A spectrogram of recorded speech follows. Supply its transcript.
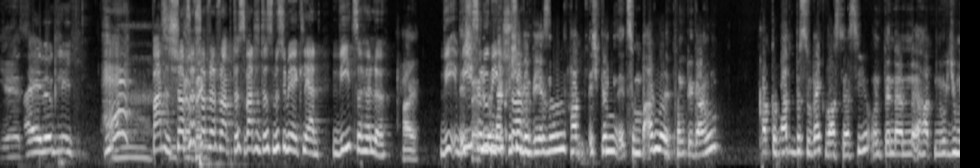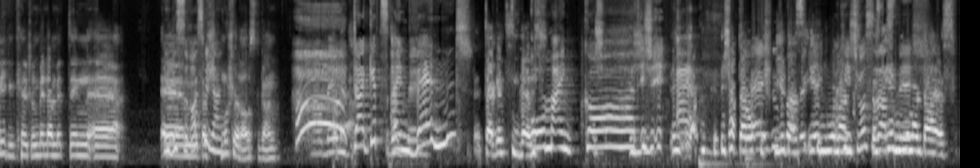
Yes. Ey, wirklich. Warte, stopp, stopp, stopp, stopp, stopp. Das, warte, das müsst ihr mir erklären. Wie zur Hölle? Hi. Wie, wie Ich ist bin in Lumi der Küche gestorben? gewesen, hab, ich bin zum Angelpunkt gegangen, hab gewartet, bis du weg warst, Lassie, und bin dann, hab nur Yumi gekillt und bin dann mit den, äh, Wie bist äh, du mit der rausgegangen? Muschel rausgegangen. Da gibt's ein Vent. Da gibt's ein Vent. Oh mein Gott. Ich, ich, Ich, äh, ich habe darauf Ey, gespielt, super, dass wirklich. irgendjemand, Okay, ich wusste dass das irgendjemand nicht. da ist.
